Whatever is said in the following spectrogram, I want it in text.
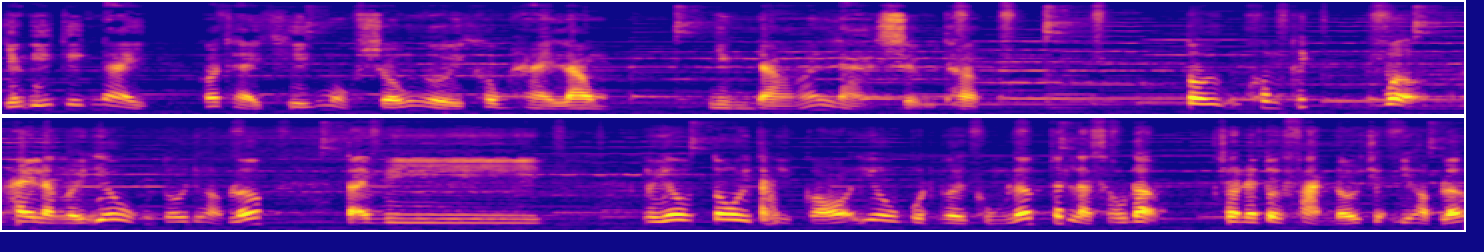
Những ý kiến này có thể khiến một số người không hài lòng, nhưng đó là sự thật. Tôi cũng không thích vợ hay là người yêu của tôi đi học lớp, tại vì người yêu tôi thì có yêu một người cùng lớp rất là sâu đậm, cho nên tôi phản đối chuyện đi học lớp.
